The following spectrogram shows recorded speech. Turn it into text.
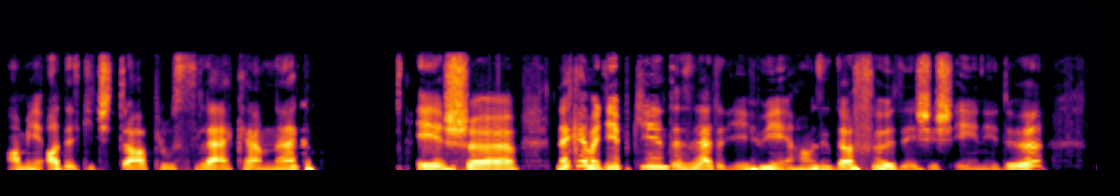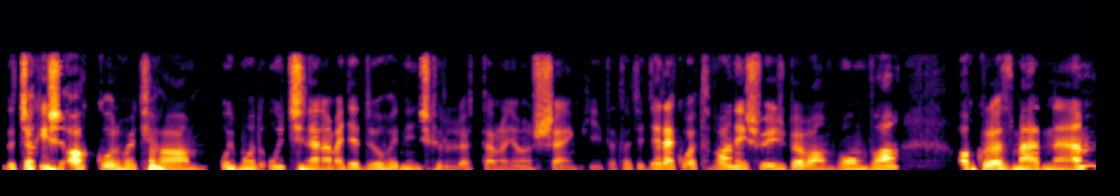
ami ad egy kicsit a plusz lelkemnek, és nekem egyébként, ez lehet, hogy így hülyén hangzik, de a főzés is én idő, de csak is akkor, hogyha úgymond úgy csinálom egyedül, hogy nincs körülöttem nagyon senki. Tehát, hogyha gyerek ott van, és ő is be van vonva, akkor az már nem,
